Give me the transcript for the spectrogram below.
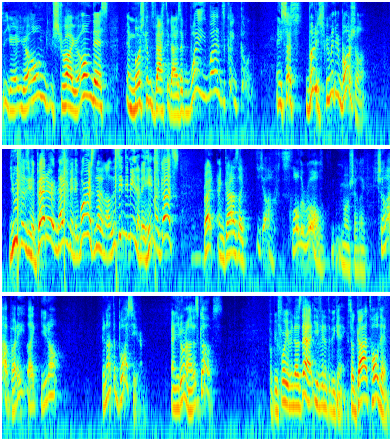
your, your own straw, your own this. And Moshe comes back to God. He's like, what, what is going on? And he starts literally screaming at the Rebbe. You said it's gonna get better, now you made it worse, now they're not listening to me, now they hate my guts. Right? And God's like, yo, slow the roll, Moshe. Like, chill out, buddy. Like, you don't, you're not the boss here. And you don't know how this goes. But before he even does that, even at the beginning. So God told him,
